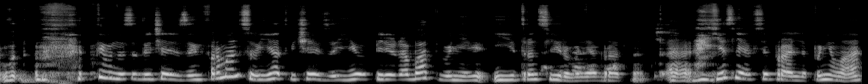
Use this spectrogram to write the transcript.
вот ты у нас отвечаешь за информацию, я отвечаю за ее перерабатывание и транслирование обратно. А, если я все правильно поняла,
